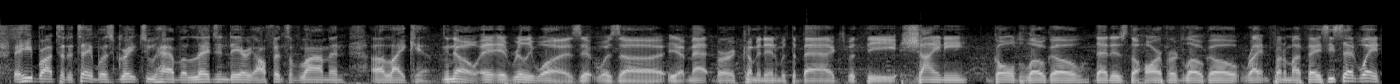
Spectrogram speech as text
that he brought to the table. It's great to have a legendary offensive lineman uh, like him. No, it, it really was. It was, uh, yeah, Matt Birk coming in with the bags with the shiny gold logo that is the Harvard logo right in front of my face. He said, "Wait,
